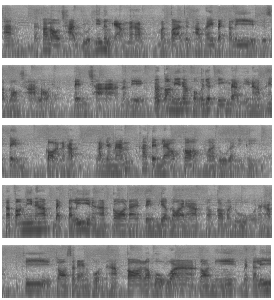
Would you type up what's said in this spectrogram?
สั้น แต่ถ้าเราชาร์จอยู่ที่ 1 แอมป์นะครับ มันก็อาจจะทำให้แบตเตอรี่ หรือสำรองชาร์จเราเนี่ยเต็มช้านั่นเอง แล้วตอนนี้นะผมก็จะทิ้งแบบนี้นะครับให้เต็มก่อนนะครับ หลังจากนั้นค่าเต็มแล้วก็มาดูกันอีกทีแล้วตอนนี้นะครับแบตเตอรี่นะครับก็ได้เต็มเรียบร้อยนะครับ แล้วก็มาดูนะครับที่จอแสดงผลนะครับ ก็ระบุว่าตอนนี้แบตเตอรี่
